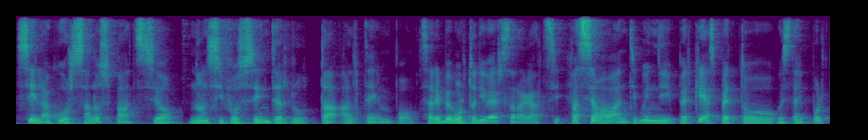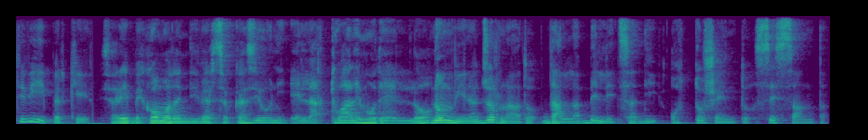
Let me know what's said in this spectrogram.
se la corsa allo spazio non si fosse interrotta al tempo. Sarebbe molto diversa, ragazzi. Passiamo avanti, quindi perché aspetto questa Apple TV? Perché sarebbe comoda in diverse occasioni e l'attuale modello non viene aggiornato dalla bellezza di 860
